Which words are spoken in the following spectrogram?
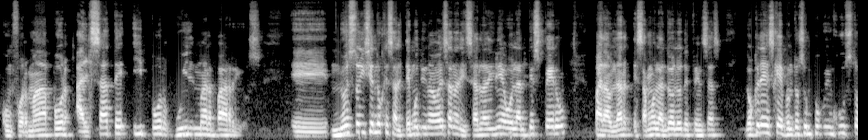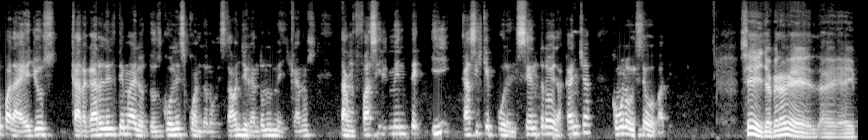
conformada por Alzate y por Wilmar Barrios. Eh, no estoy diciendo que saltemos de una vez a analizar la línea de volantes, pero para hablar, estamos hablando de los defensas, ¿no crees que de pronto es un poco injusto para ellos cargarle el tema de los dos goles cuando nos estaban llegando los mexicanos tan fácilmente y casi que por el centro de la cancha? ¿Cómo lo viste vos, Pati? Sí, yo creo que eh,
